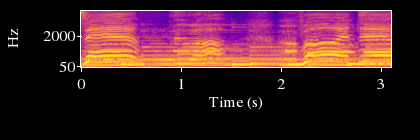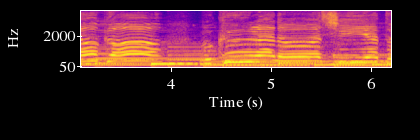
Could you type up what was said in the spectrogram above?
全部を覚えておこう。僕らの足跡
